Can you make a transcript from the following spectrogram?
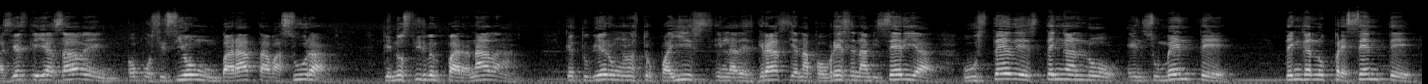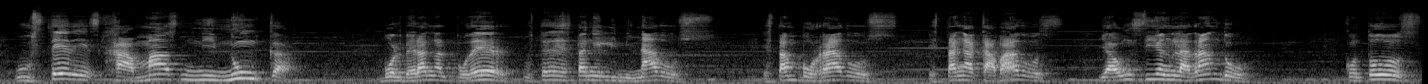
Así es que ya saben, oposición barata, basura, que no sirven para nada que tuvieron a nuestro país en la desgracia, en la pobreza, en la miseria. Ustedes ténganlo en su mente, ténganlo presente. Ustedes jamás ni nunca volverán al poder. Ustedes están eliminados, están borrados, están acabados y aún siguen ladrando con todos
